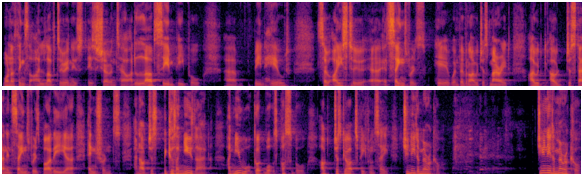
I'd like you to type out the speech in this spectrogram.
One of the things that I love doing is, is show and tell. I love seeing people um, being healed. So I used to, uh, at Sainsbury's here, when Viv and I were just married, I would, I would just stand in Sainsbury's by the uh, entrance, and I would just, because I knew that, I knew what, what was possible, I would just go up to people and say, Do you need a miracle? Do you need a miracle?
